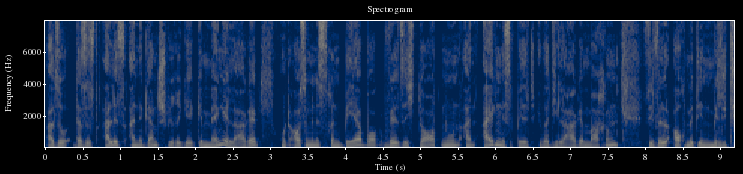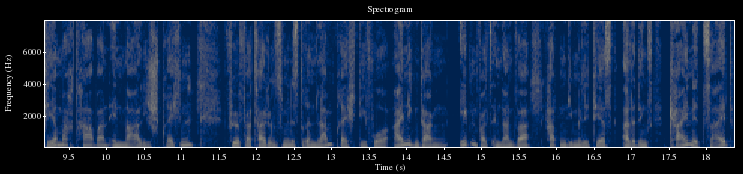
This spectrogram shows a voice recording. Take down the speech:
Also das ist alles eine ganz schwierige Gemengelage und Außenministerin Baerbock will sich dort nun ein eigenes Bild über die Lage machen. Sie will auch mit den Militärmachthabern in Mali sprechen. Für Verteidigungsministerin Lamprecht, die vor einigen Tagen ebenfalls im Land war, hatten die Militärs allerdings keine Zeit.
